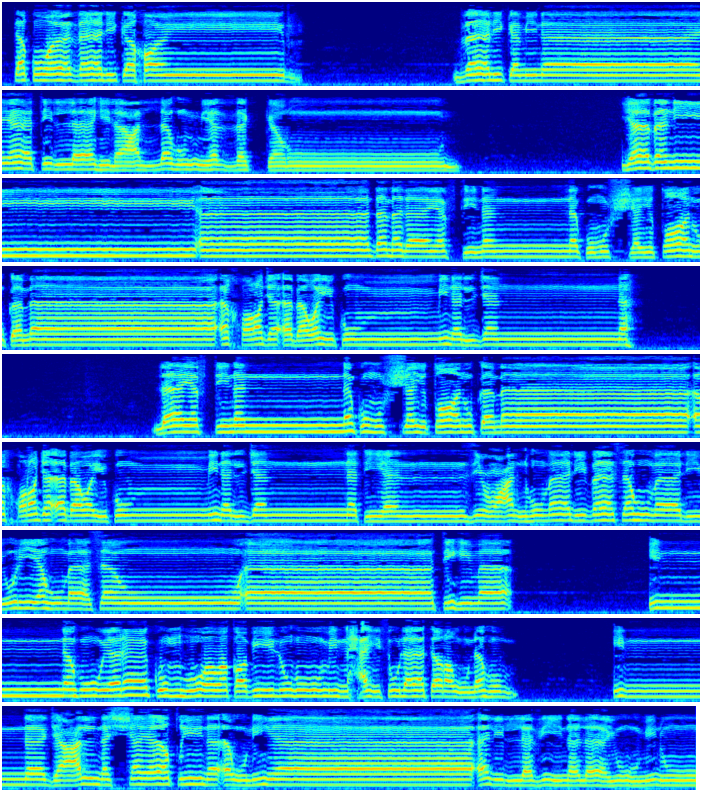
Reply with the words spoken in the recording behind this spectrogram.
التقوى ذلك خير. ذلك من آيات الله لعلهم يذكرون. يا بني آدم لا يفتننكم الشيطان كما أخرج أبويكم من الجنة. لا يفتننكم الشيطان كما أخرج أبويكم من الجنة ينزع عنهما لباسهما ليريهما سوءاتهما إنه يراكم هو وقبيله من حيث لا ترونهم. إنا جعلنا الشياطين أولياء للذين لا يؤمنون.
